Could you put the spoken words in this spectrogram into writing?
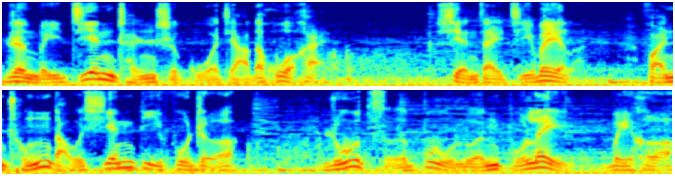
认为奸臣是国家的祸害，现在即位了，反重蹈先帝覆辙，如此不伦不类，为何？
